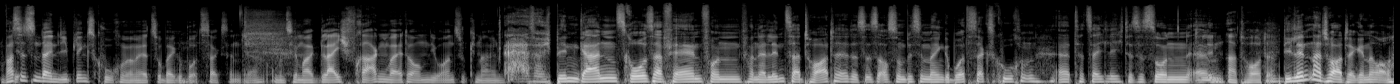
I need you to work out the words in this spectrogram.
Was ist denn dein Lieblingskuchen, wenn wir jetzt so bei Geburtstag sind, ja? Um uns hier mal gleich Fragen weiter um die Ohren zu knallen. Also ich bin ganz großer Fan von, von der Linzer Torte. Das ist auch so ein bisschen mein Geburtstagskuchen äh, tatsächlich. Das ist so ein... Ähm, Lindner Torte. Die Lindner Torte, genau.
